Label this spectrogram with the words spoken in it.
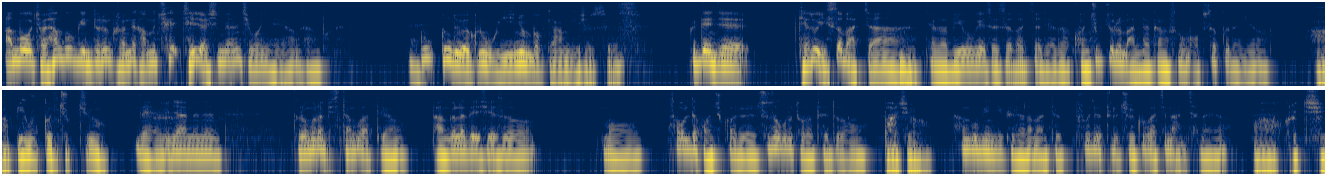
아뭐 저희 한국인들은 그런데 가면 최, 제일 열심히 하는 직원이에요. 항상 보면은. 네. 그, 근데 왜 그럼 2년밖에 안 계셨어요? 그때 이제 계속 있어봤자 네. 제가 미국에서 있어봤자 제가 건축주를 만날 가능성은 없었거든요. 아 미국 건축주. 네 왜냐하면은. 그런 거랑 비슷한 것 같아요. 방글라데시에서 뭐 서울대 건축과를 수석으로 졸업해도 맞아. 한국인이 그 사람한테 프로젝트를 줄 것 같지는 않잖아요. 아, 그렇지.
